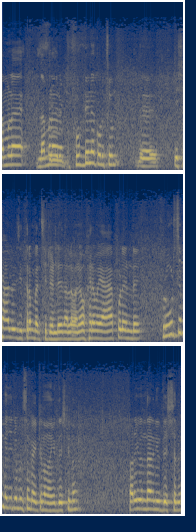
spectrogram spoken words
നമ്മളെ നമ്മളെ ഒരു ഫുഡിനെ കുറിച്ചും വിശാൽ ഒരു ചിത്രം വരച്ചിട്ടുണ്ട്. നല്ല മനോഹരമായ ആപ്പിൾ ഉണ്ട് ഫ്രൂട്ട്സും വെജിറ്റബിൾസും കഴിക്കണം എന്നാണ് നീ ഉദ്ദേശിക്കുന്നത്? പറയൂ എന്താണ് നീ ഉദ്ദേശിച്ചത്?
